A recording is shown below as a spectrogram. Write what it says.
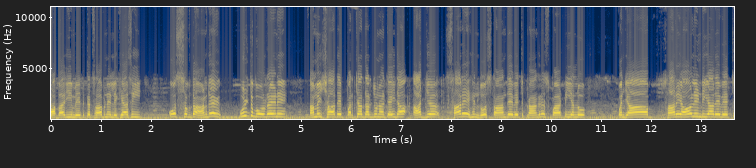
ਬਾਬਾ ਜੀ ਅੰਬੇਦਕਰ ਸਾਹਿਬ ਨੇ ਲਿਖਿਆ ਸੀ, ਉਹ ਸੰਵਿਧਾਨ ਦੇ ਉਲਟ ਬੋਲ ਰਹੇ ਨੇ, ਅਮਿਤ ਸ਼ਾਹ ਤੇ ਪਰਚਾ ਦਰਜ ਹੋਣਾ ਚਾਹੀਦਾ। ਅੱਜ ਸਾਰੇ ਹਿੰਦੁਸਤਾਨ ਦੇ ਵਿੱਚ ਕਾਂਗਰਸ ਪਾਰਟੀ ਵੱਲੋਂ ਪੰਜਾਬ, ਸਾਰੇ ਆਲ ਇੰਡੀਆ ਦੇ ਵਿੱਚ,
